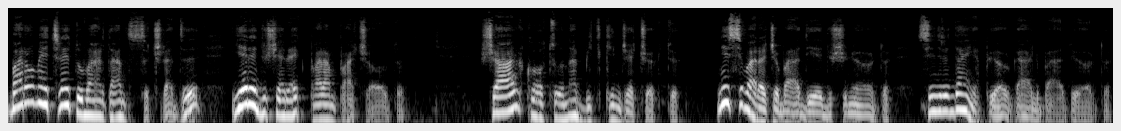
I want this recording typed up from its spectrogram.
barometre duvardan sıçradı, yere düşerek paramparça oldu. Charles koltuğuna bitkince çöktü. Nesi var acaba diye düşünüyordu. Sinirinden yapıyor galiba diyordu.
